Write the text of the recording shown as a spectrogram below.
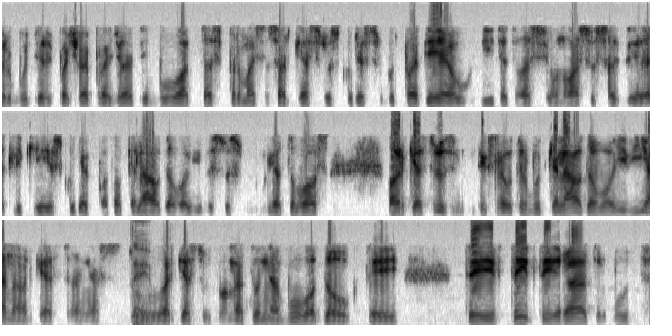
turbūt ir pačioj pradžioje tai buvo tas pirmasis orkestras, kuris turbūt pradėjo ugdyti tuos jaunuosius atlikėjus, kurie po to keliaudavo į visus Lietuvos orkestrus, tiksliau turbūt keliaudavo į vieną orkestrą, nes tų orkestrų tuo metu nebuvo daug. Tai, tai taip, tai yra turbūt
